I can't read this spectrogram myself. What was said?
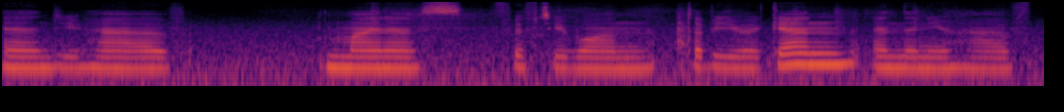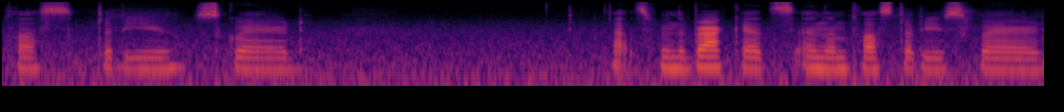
And you have minus 51w again, and then you have plus w squared that's from the brackets, and then plus w squared,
